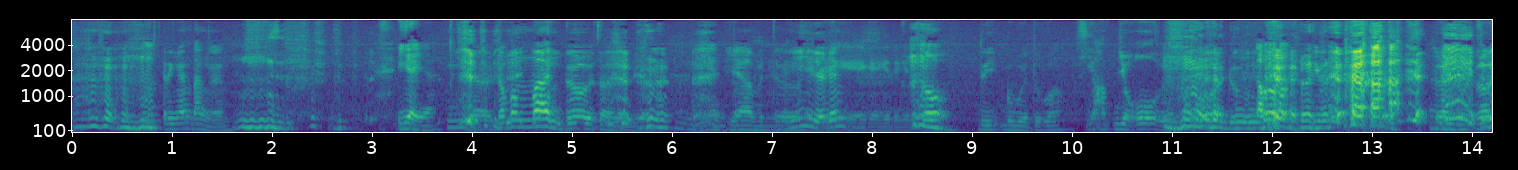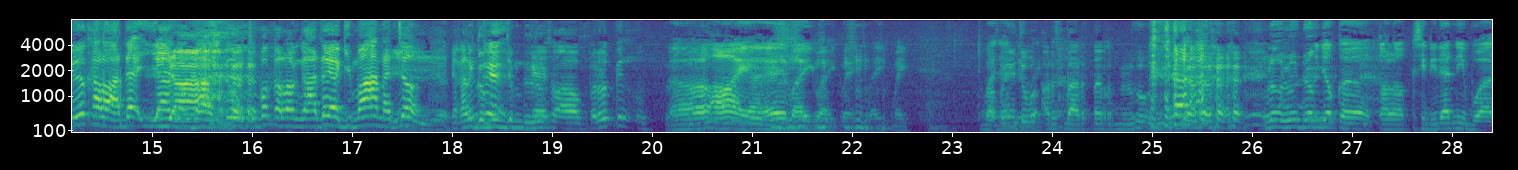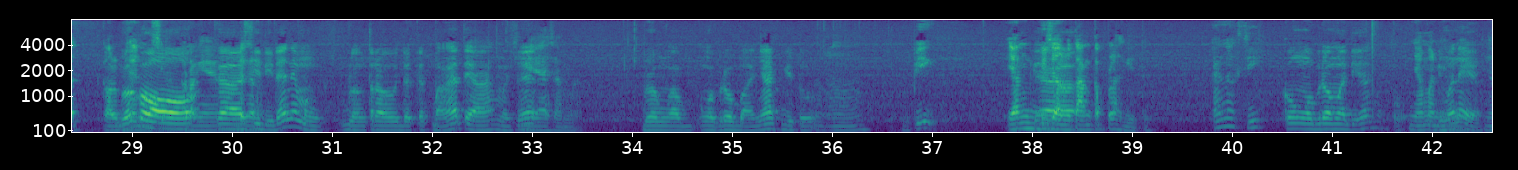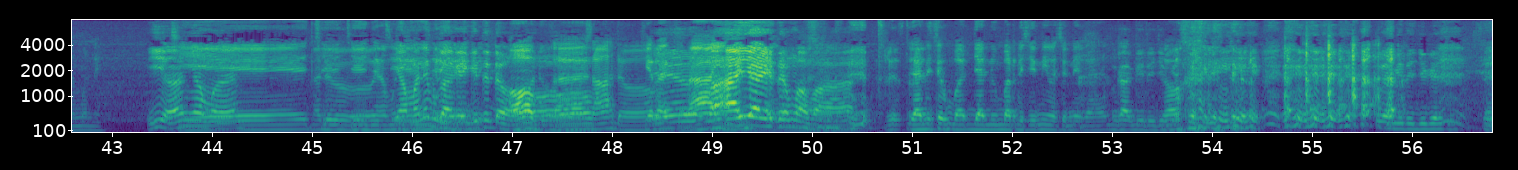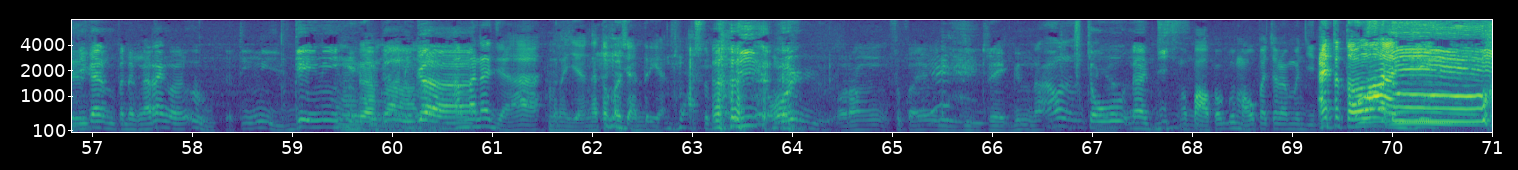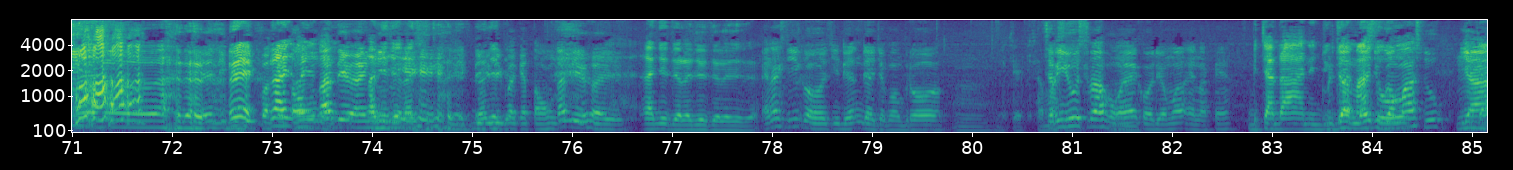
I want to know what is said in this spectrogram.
ringan tangan Iya ya. iya gampang membantu soalnya Iya betul. Iya kan? Kayak kayak gitu-gitu. kok di gue butuh uang siap Jo Waduh. Kalau gimana? Sebenarnya kalau ada iya Iya. gue bantu. Coba kalau nggak ada ya gimana, Cok? Iya. Ya kali gue minjem dulu. kayak soal perut kan uh, Oh, oh iya, eh, baik baik baik baik baik. Coba itu baik. harus barter dulu gitu. lu lu dong Jo ke kalau ke si Didan nih buat kalau gue kok ke si Didan emang belum terlalu deket banget ya maksudnya Iya sama. belum ngob- ngobrol banyak gitu Mm. Tapi yang Ya. bisa lu tangkep lah gitu. enak sih kok ngobrol sama dia Nyaman Gimana gitu, ya? Nyaman ya. Iya, Cie, nyaman. cie, Aduh, cie, nyaman. Nyamannya bukan kayak gitu dong. Oh, bukan. Salah dong. Kira-kira. Iya, Bahaya itu mah, Pak. Jangan diumbar, jangan umbar di sini maksudnya kan. Enggak gitu juga. Oh. Enggak gitu juga sih. Jadi kan pendengarnya enggak, uh, berarti ini gay nih. Enggak, enggak. enggak. Aman aja. Mana aja, nggak tahu kalau si Andri ya. Ih, orang sukanya di dragon nah cowok najis Nggak apa-apa, gue mau pacaran sama Jiji. Eh, tetolong anjing. Pakai Eh, tongkat ya lanjut, anjing lanjut, lanjut, lanjut. dididik pakai tongkat ya. Lanjut, lanjut, lanjut, lanjut. enak sih kalau si Dian diajak ngobrol Hmm, sama serius sih. lah pokoknya kalau dia mah enaknya Bercandaannya juga bercanda masuk. juga masuk Hmm, ya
